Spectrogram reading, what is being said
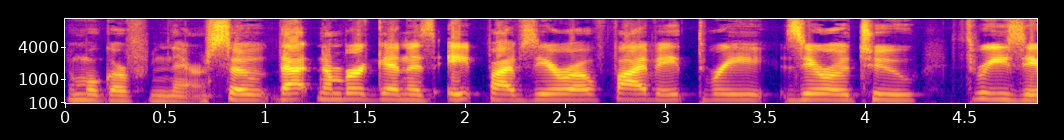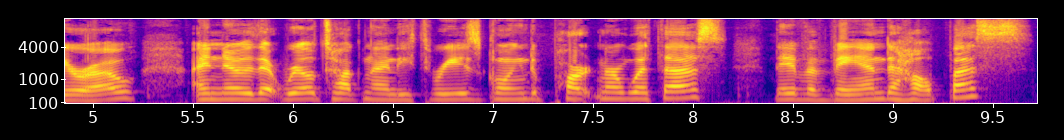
and we'll go from there. So that number again is 850-583-0230. I know that Real Talk 93 is going to partner with us. They have a van to help us.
